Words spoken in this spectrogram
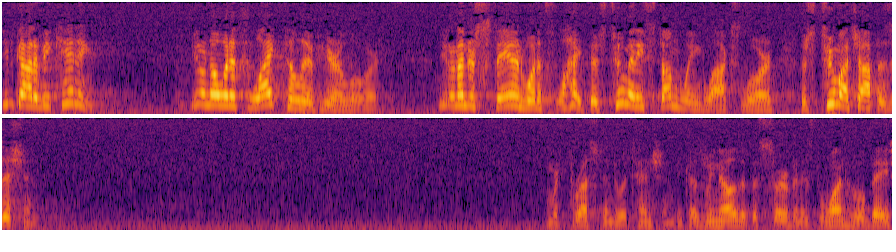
You've got to be kidding. You don't know what it's like to live here, Lord. You don't understand what it's like. There's too many stumbling blocks, Lord. There's too much opposition. and we're thrust into attention because we know that the servant is the one who obeys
